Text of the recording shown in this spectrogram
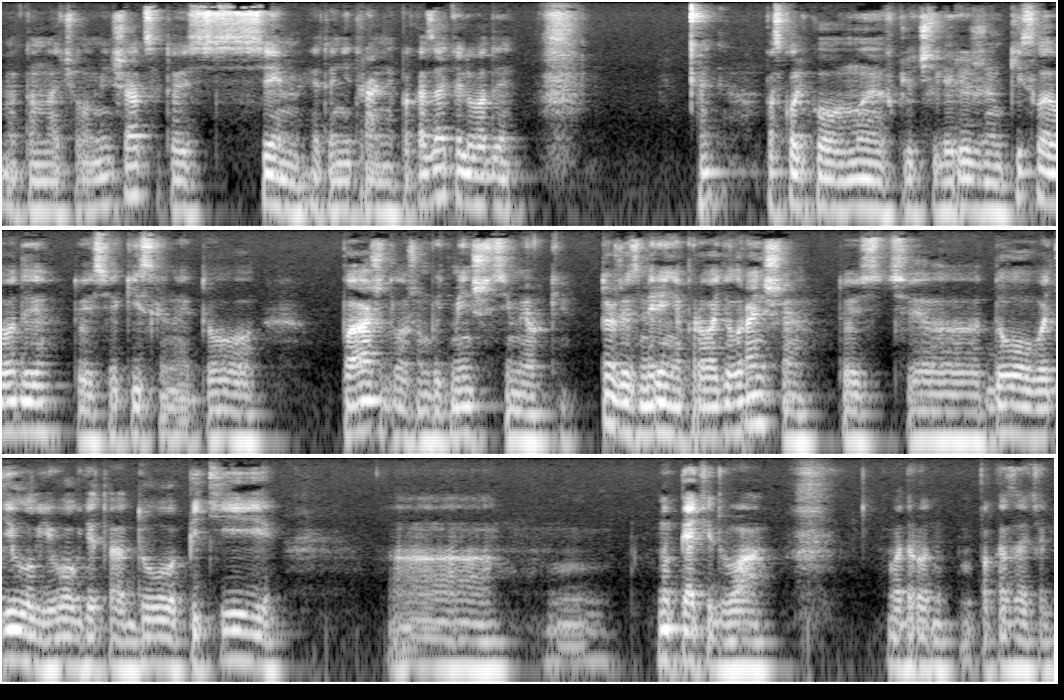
Вот он начал уменьшаться, то есть 7 это нейтральный показатель воды. Поскольку мы включили режим кислой воды, то есть окисленной, то pH должен быть меньше семерки. Тоже измерение проводил раньше, то есть э, доводил его где-то до 5, э, ну 5,2 водородный показатель.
